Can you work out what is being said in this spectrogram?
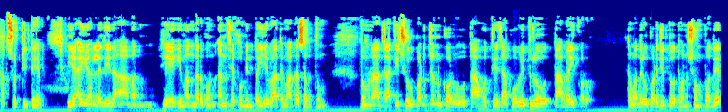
সাতষট্টিতে আমানু, হে ইমানদারগণ আনফিকু মিন তৈবাতে মা কাসাবতুম, তোমরা যা কিছু উপার্জন করো তা হতে যা পবিত্র তা ব্যয় করো। তোমাদের উপার্জিত ধন সম্পদের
